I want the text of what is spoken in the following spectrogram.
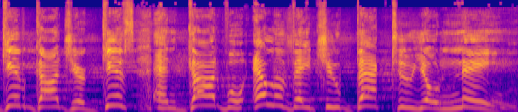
give God your gifts, and God will elevate you back to your name,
